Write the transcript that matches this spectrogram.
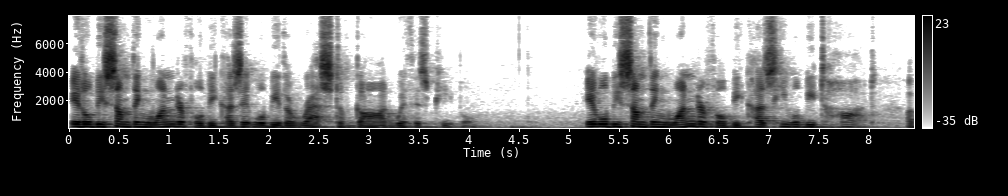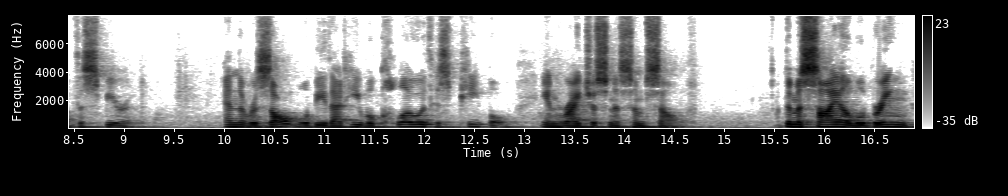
It'll be something wonderful because it will be the rest of God with his people. It will be something wonderful because he will be taught of the Spirit. And the result will be that he will clothe his people in righteousness himself. The Messiah will bring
